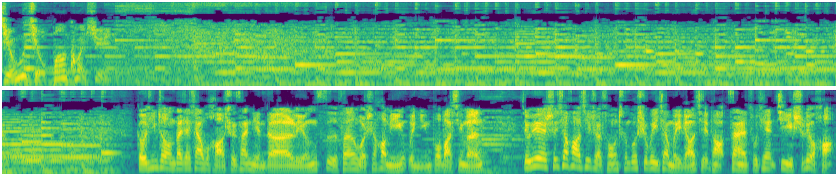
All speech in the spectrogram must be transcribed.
九九八快讯。各位听众，大家下午好，十三点的零四分，我是浩明，为您播报新闻。九月十七号，记者从成都市卫健委了解到，在昨天即十六号，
